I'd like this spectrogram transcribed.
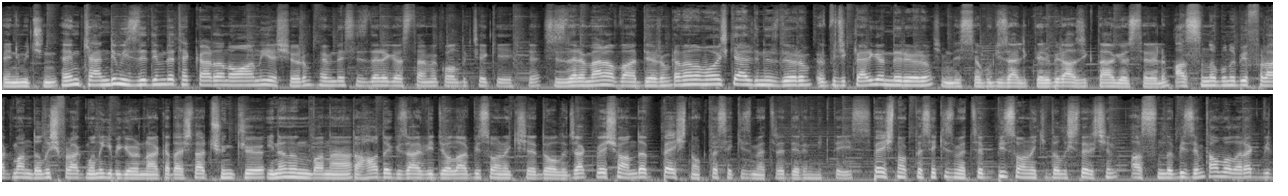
benim için hem kendim izlediğimde tekrardan o anı yaşıyorum hem de sizlere göstermek oldukça keyifli. Sizlere merhaba diyorum. Kanalıma hoş geldiniz diyorum. Öpücükler gönderiyorum. Şimdi size bu güzellik güzellikleri birazcık daha gösterelim. Aslında bunu bir fragman, dalış fragmanı gibi görün arkadaşlar. Çünkü inanın bana daha da güzel videolar bir sonraki şeyde olacak ve şu anda 5.8 metre derinlikteyiz. 5.8 metre bir sonraki dalışlar için aslında bizim tam olarak bir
